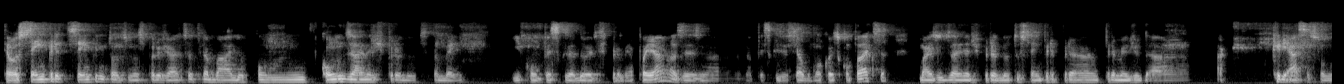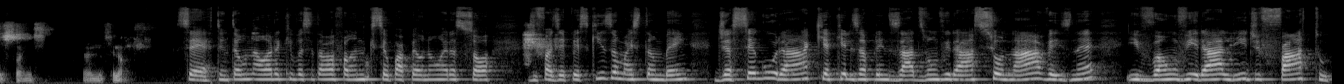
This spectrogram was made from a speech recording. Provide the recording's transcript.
Então, eu sempre, sempre em todos os meus projetos, eu trabalho com, com designer de produtos também e com pesquisadores para me apoiar, às vezes na, na, pesquisa se é alguma coisa complexa, mas o designer de produto sempre para me ajudar a criar essas soluções uh, no final. Certo. Então, na hora que você estava falando que seu papel não era só de fazer pesquisa, mas também de assegurar que aqueles aprendizados vão virar acionáveis, né? E vão virar ali de fato,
